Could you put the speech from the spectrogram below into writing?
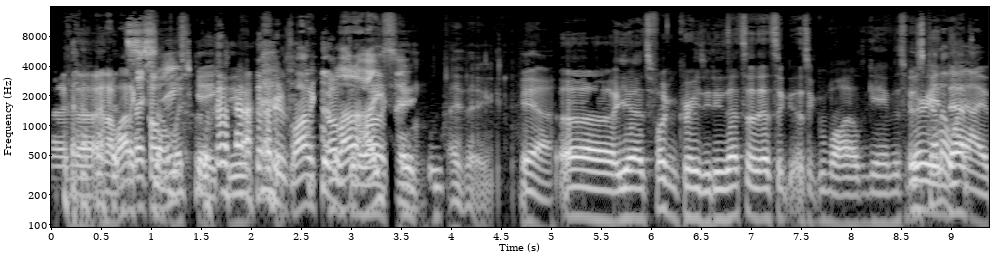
Lot, and, uh, and a lot of That's so cake. much cake, dude. There's a lot of a lot and of cake. icing, I think. Yeah. Uh, yeah, it's fucking crazy, dude. That's a that's a that's a wild game. It's It very kind of why I,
